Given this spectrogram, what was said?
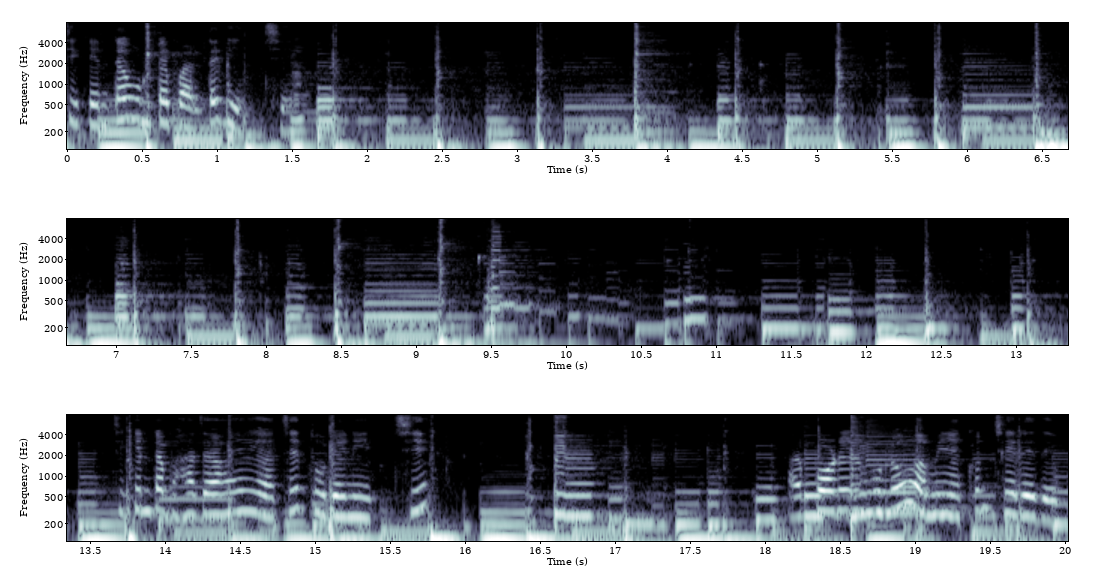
চিকেনটা উল্টে পাল্টে দিচ্ছি। চিকেনটা ভাজা হয়ে গেছে, তুলে নিচ্ছি। আর পরেরগুলো আমি এখন ছেড়ে দেব।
